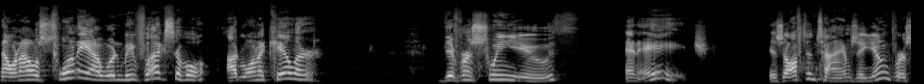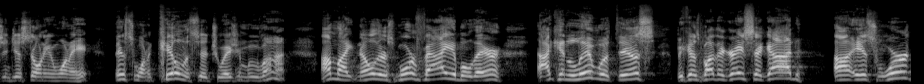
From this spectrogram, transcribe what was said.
Now, when I was 20, I wouldn't be flexible. I'd want to kill her. Difference between youth and age is oftentimes a young person just don't even want to they just want to kill the situation move on i'm like no there's more valuable there i can live with this because by the grace of god uh, it's worth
